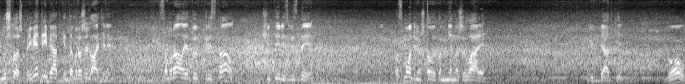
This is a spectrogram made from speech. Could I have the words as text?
Ну что ж, привет, ребятки, доброжелатели. Собрал я тут кристалл 4 звезды. Посмотрим, что вы там мне нажелали. Ребятки. Гоу.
